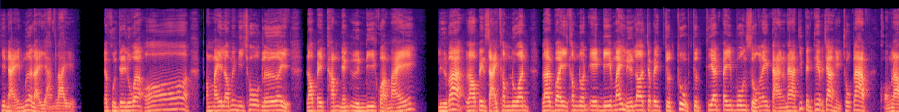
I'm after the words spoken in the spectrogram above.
ที่ไหนเมื่อไหร่อย่างไร แล้วคุณจะได้รู้ว่าอ๋อทำไมเราไม่มีโชคเลย เราไปทำอย่างอื่นดีกว่าไหมหรือว่าเราเป็นสายคำนวณเราไปคำนวณเองดีไหมหรือเราจะไปจุดธูปจุดเทียนไปบวงสรวงอะไรต่างๆนานาที่เป็นเทพเจ้าแห่งโชคลาภของเรา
